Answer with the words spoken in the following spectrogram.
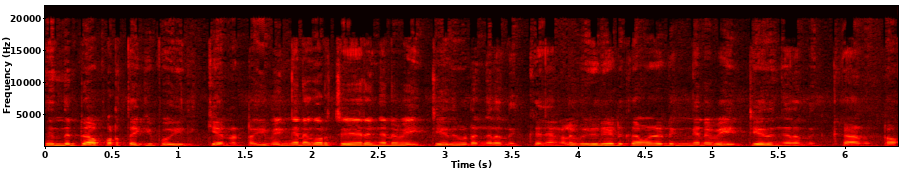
നിന്നിട്ട് അപ്പുറത്തേക്ക് പോയി ഇരിക്കുകയാണ് കേട്ടോ. ഇവ ഇങ്ങനെ കുറച്ച് നേരം ഇങ്ങനെ വെയിറ്റ് ചെയ്ത് ഇവിടെ ഇങ്ങനെ നിൽക്കുക. ഞങ്ങൾ വീഡിയോ എടുക്കാൻ വേണ്ടിയിട്ട് ഇങ്ങനെ വെയിറ്റ് ചെയ്ത് ഇങ്ങനെ നിൽക്കുകയാണ് കേട്ടോ.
